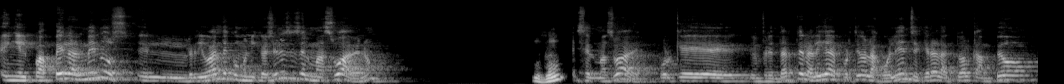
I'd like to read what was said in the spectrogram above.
en el papel al menos el rival de comunicaciones es el más suave, ¿no? Es el más suave, porque enfrentarte a la Liga Deportiva La Juelense, que era el actual campeón,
